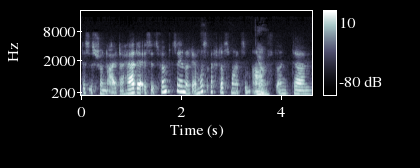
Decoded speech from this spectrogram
Das ist schon ein alter Herr, der ist jetzt 15 und er muss öfters mal zum Arzt. Und ähm,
